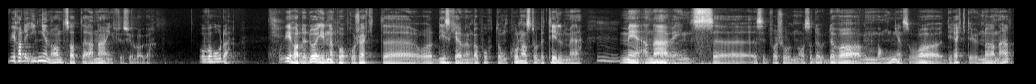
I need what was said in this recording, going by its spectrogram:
vi hadde ingen ansatte ernæringsfysiologer overhodet. Vi hadde da inne på prosjektet, og de skrev en rapport om hvordan sto det til med, mm. med ernæringssituasjonen. Uh, det, det, var mange som var direkte underernært.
